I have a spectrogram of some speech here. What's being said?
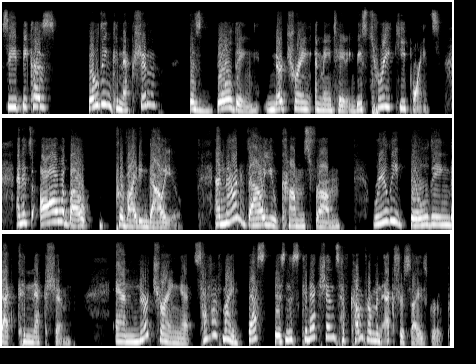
See, because building connection is building, nurturing, and maintaining these three key points. And it's all about providing value. And that value comes from really building that connection and nurturing it. Some of my best business connections have come from an exercise group.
